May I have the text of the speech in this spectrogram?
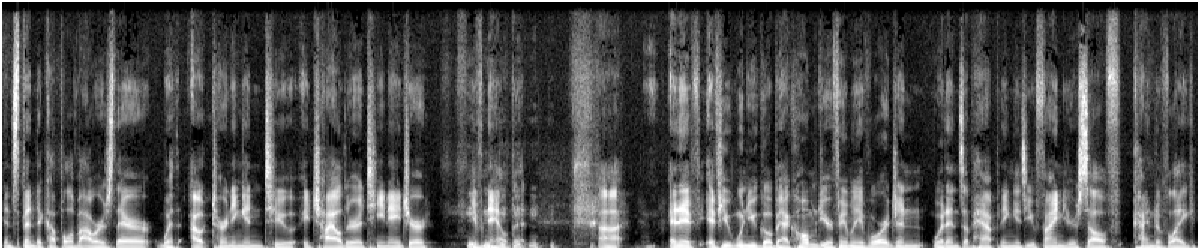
And spend a couple of hours there without turning into a child or a teenager, you've nailed it. Uh, and if, if you when you go back home to your family of origin, what ends up happening is you find yourself kind of like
